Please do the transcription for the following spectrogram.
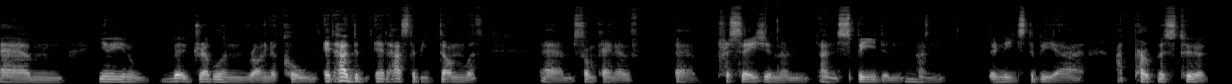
um, you know, you know, dribbling round a cone. It had to, it has to be done with um, some kind of uh, precision and, and speed, and, mm. and there needs to be a, a purpose to it.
